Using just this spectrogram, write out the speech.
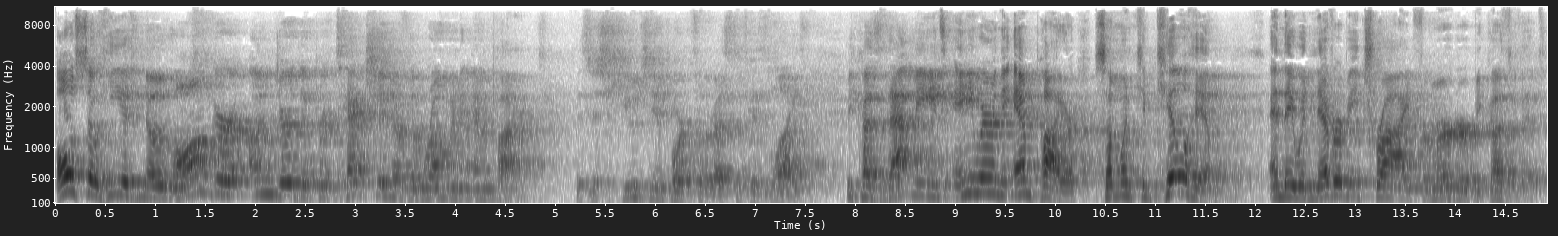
Also, he is no longer under the protection of the Roman Empire. This is hugely important for the rest of his life because that means anywhere in the empire, someone can kill him and they would never be tried for murder because of it.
